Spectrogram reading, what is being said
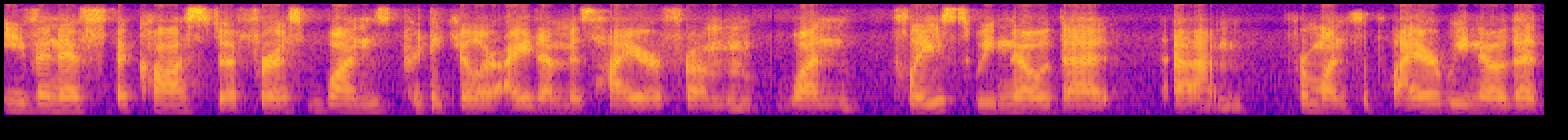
even if the cost for one particular item is higher from one place, we know that um, from one supplier, we know that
